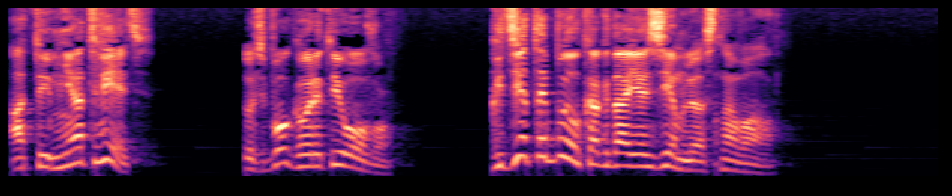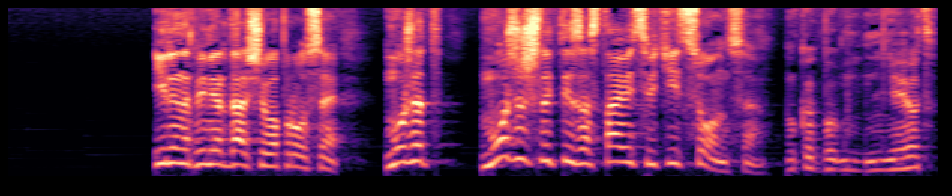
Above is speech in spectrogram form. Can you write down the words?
а ты мне ответь». То есть Бог говорит Иову, «Где ты был, когда я землю основал?» Или, например, дальше вопросы. «Может, можешь ли ты заставить светить солнце?» Ну, как бы, нет.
